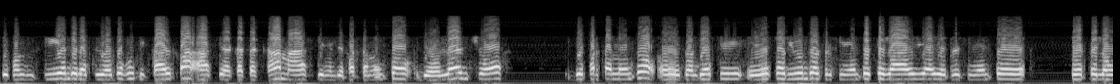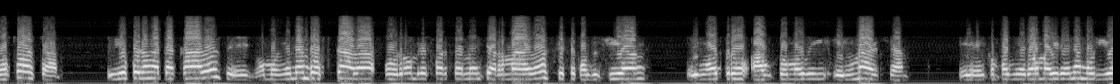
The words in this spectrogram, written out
se conducían de la ciudad de Juticalpa hacia Catacamas, en el departamento de Olancho, departamento eh, donde así es oriundo el presidente Zelaya y el presidente Pepe Lobo Sosa. Ellos fueron atacados como en una emboscada por hombres fuertemente armados que se conducían en otro automóvil en marcha. El compañero Mairena murió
